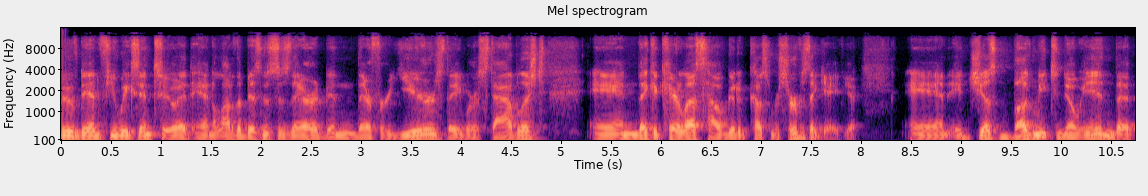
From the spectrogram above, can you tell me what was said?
moved in a few weeks into it, and a lot of the businesses there had been there for years. They were established, and they could care less how good a customer service they gave you. And it just bugged me to no end that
